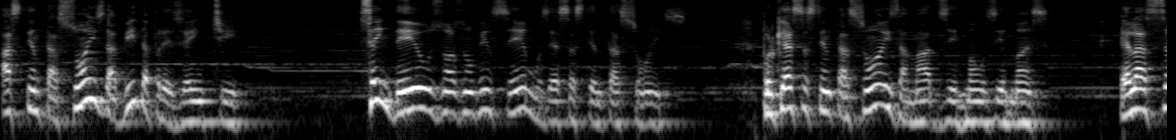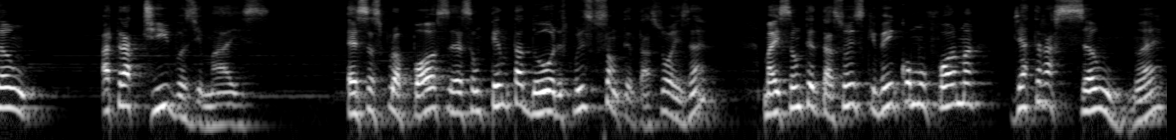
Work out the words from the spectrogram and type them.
as tentações da vida presente. Sem Deus, nós não vencemos essas tentações. Porque essas tentações, amados irmãos e irmãs, elas são atrativas demais. Essas propostas elas são tentadoras, por isso são tentações, né? Mas são tentações que vêm como forma de atração, não é?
